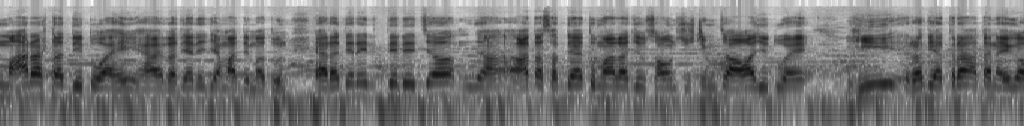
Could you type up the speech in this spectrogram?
महाराष्ट्रात देतो आहे ह्या रथयात्रेच्या माध्यमातून. ह्या रथयात्रेचं आता सध्या तुम्हाला जो साऊंड सिस्टीमचा आवाज येतो आहे ही रथयात्रा आता नयगाव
